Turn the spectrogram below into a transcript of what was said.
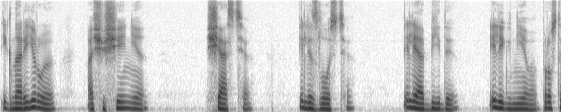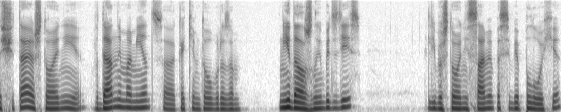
игнорирую ощущение счастья или злости, или обиды, или гнева, просто считая, что они в данный момент а, каким-то образом не должны быть здесь, либо что они сами по себе плохи,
